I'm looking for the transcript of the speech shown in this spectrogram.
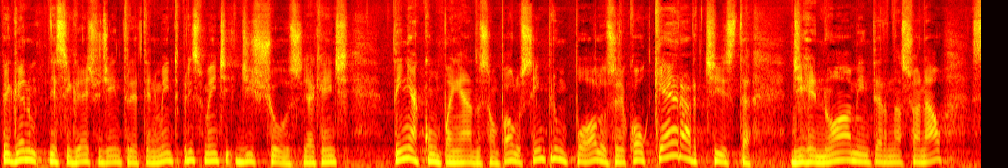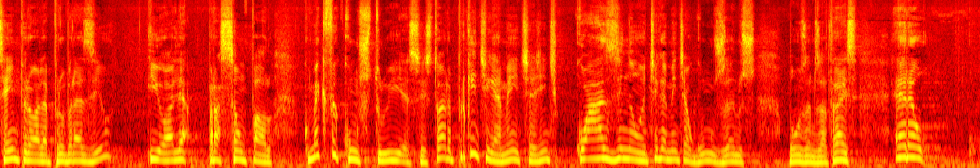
Pegando esse gancho de entretenimento, principalmente de shows, já que a gente tem acompanhado São Paulo sempre um polo, ou seja, qualquer artista de renome internacional sempre olha para o Brasil e olha para São Paulo. Como é que foi construir essa história? Porque antigamente a gente quase não, antigamente alguns anos, bons anos atrás, era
